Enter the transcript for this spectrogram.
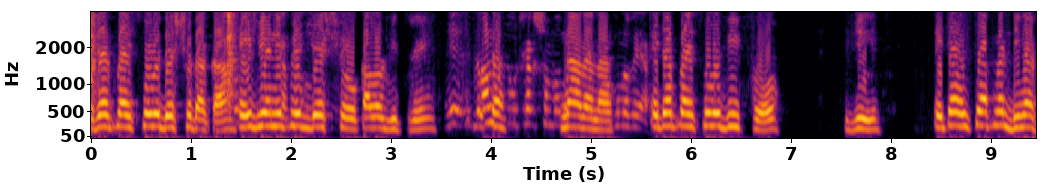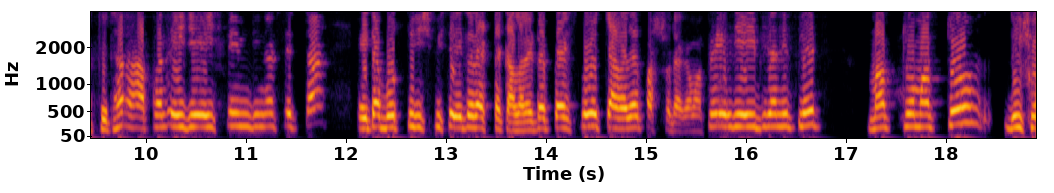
এটার প্রাইস পড়বে দেড়শো টাকা। এই বিরিয়ানি প্লেট দেড়শো কালোর ভিতরে। না, না, না। এটার প্রাইস পড়বে দুইশো। জি। এটা হচ্ছে আপনার ডিনার সেট হ্যাঁ? আপনার এই যে এই সেম ডিনার সেটটা এটা বত্রিশ পিসের এটার একটা কালার এটার প্রাইস পড়বে চার হাজার পাঁচশো টাকা মাত্র। এই যে এই বিরিয়ানি প্লেট মাত্র মাত্র দুইশো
